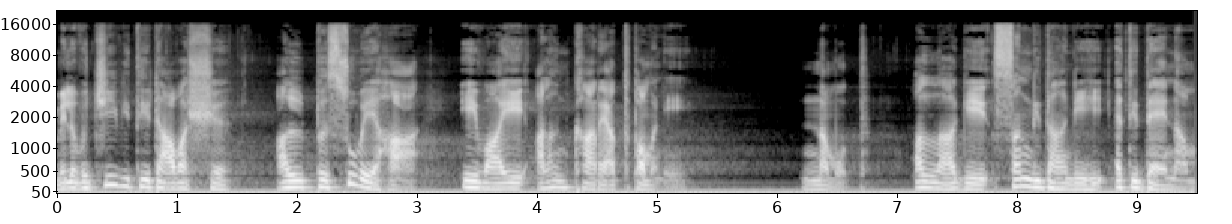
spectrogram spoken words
මෙලොව ජීවිතයට අවශ්‍ය අල්ප සුවය හා ඒවායේ අලංකාරයත් පමණි. නමුත් අල්ලාගේ සන්නිධානයෙහි ඇති දෑනම්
